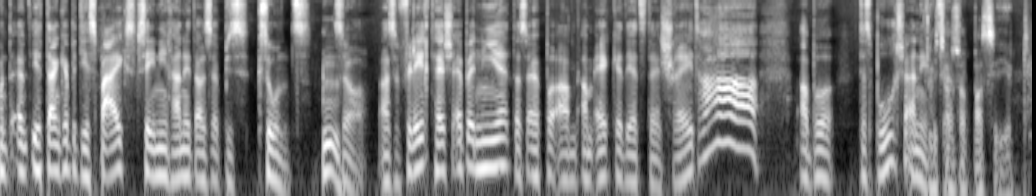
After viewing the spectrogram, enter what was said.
und ähm, ich denke, eben, die Spikes sehe ich auch nicht als etwas Gesundes. Hm. So. Also vielleicht hast du eben nie, dass jemand am, am Ecke jetzt der schreit, ah, aber das brauchst du auch nicht. Das ist ja schon passiert.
